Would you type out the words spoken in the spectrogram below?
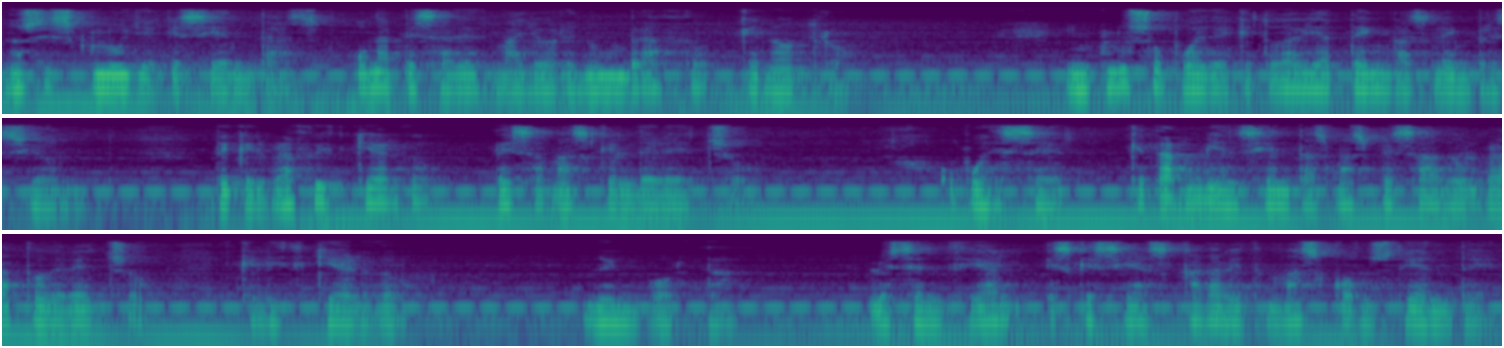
No se excluye que sientas una pesadez mayor en un brazo que en otro. Incluso puede que todavía tengas la impresión de que el brazo izquierdo pesa más que el derecho. O puede ser que también sientas más pesado el brazo derecho que el izquierdo. No importa. Lo esencial es que seas cada vez más consciente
